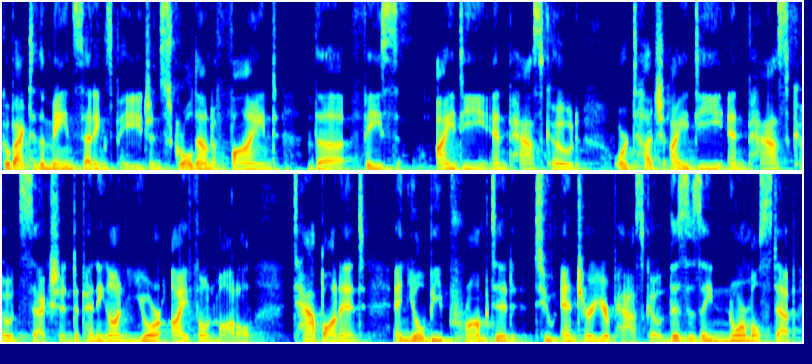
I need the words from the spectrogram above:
Go back to the main settings page and scroll down to find the Face ID and passcode or Touch ID and passcode section, depending on your iPhone model. Tap on it and you'll be prompted to enter your passcode. This is a normal step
